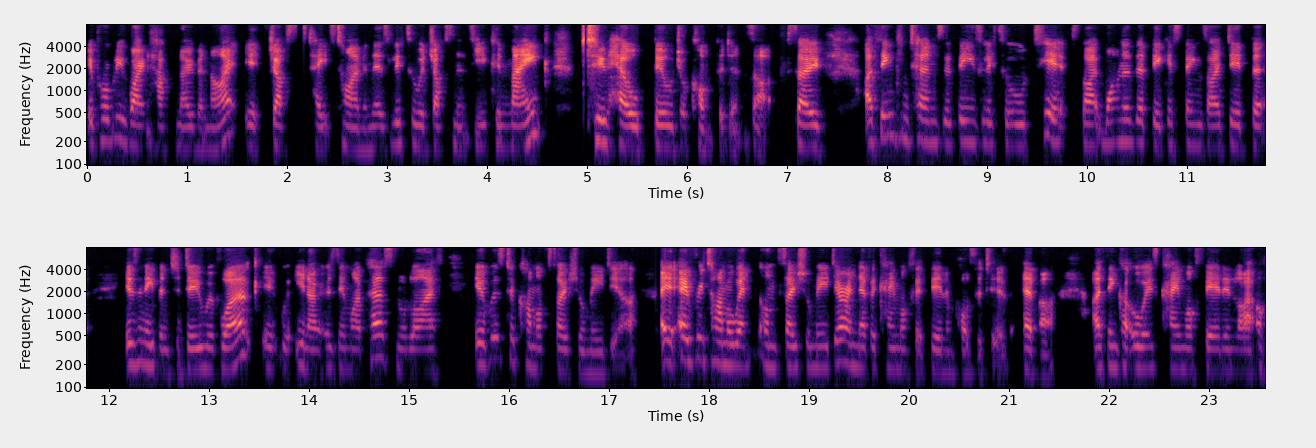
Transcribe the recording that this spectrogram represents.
it probably won't happen overnight. It just takes time and there's little adjustments you can make to help build your confidence up. So I think in terms of these little tips, like one of the biggest things I did that isn't even to do with work, it you know, as in my personal life, it was to come off social media. Every time I went on social media, I never came off it feeling positive ever. I think I always came off feeling like, oh,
